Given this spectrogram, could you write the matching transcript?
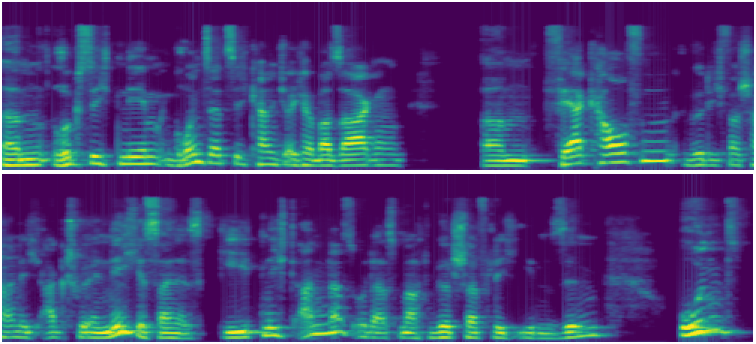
ähm, Rücksicht nehmen. Grundsätzlich kann ich euch aber sagen, ähm, verkaufen würde ich wahrscheinlich aktuell nicht, es sei denn, es geht nicht anders oder es macht wirtschaftlich eben Sinn. Und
